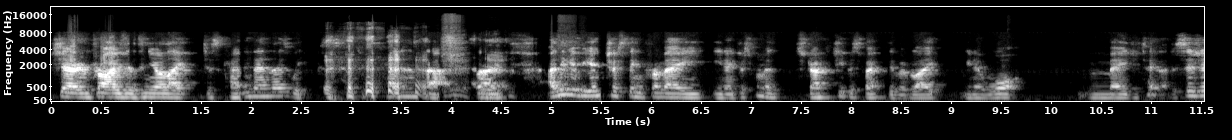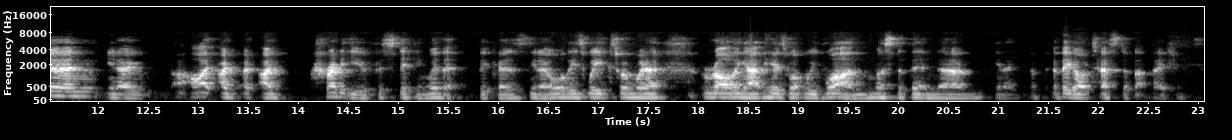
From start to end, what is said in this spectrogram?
sharing prizes, and you're like just counting down those weeks. so I think it'd be interesting from a you know just from a strategy perspective of like you know what made you take that decision. You know, I I, I credit you for sticking with it because you know all these weeks when we're rolling out here's what we've won must have been um, you know a, a, big old test of that patience.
